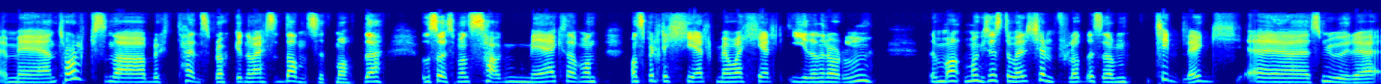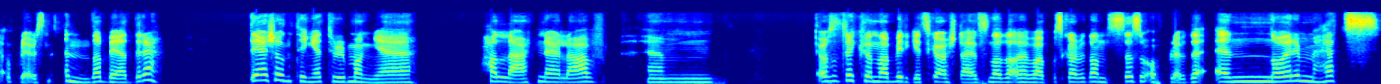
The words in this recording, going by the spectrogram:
eh, med en tolk som da brukte tegnspråk underveis og danset på en måte. Og det så ut som han sang med. Man, man, spilte helt med og var helt i den rollen. Man, mange syntes det var et kjempeflott liksom, tillegg eh, som gjorde opplevelsen enda bedre. Det er sånne ting jeg tror mange har lært en del av. Um, og så trekker hun da Birgit Skarstein, som da var på Skal vi danse, som opplevde enorm hets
